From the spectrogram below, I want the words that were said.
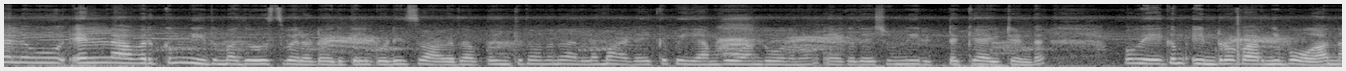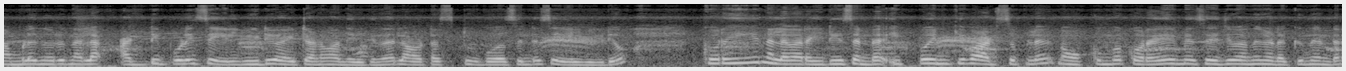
ഹലോ എല്ലാവർക്കും നീതുമധൂസ് വലോട്ട് ഒരിക്കൽ കൂടി സ്വാഗതം. അപ്പോൾ എനിക്ക് തോന്നുന്നു നല്ല മഴയൊക്കെ പെയ്യാൻ പോകാൻ തോന്നുന്നു. ഏകദേശം ഒന്ന് ഇരുട്ടൊക്കെ ആയിട്ടുണ്ട്. അപ്പോൾ വേഗം ഇൻട്രോ പറഞ്ഞു പോകാം. നമ്മളിന്നൊരു നല്ല അടിപൊളി സെയിൽ വീഡിയോ ആയിട്ടാണ് വന്നിരിക്കുന്നത്. ലോട്ടസ് ട്യൂബേഴ്സിന്റെ സെയിൽ വീഡിയോ കുറേ നല്ല വെറൈറ്റീസ് ഉണ്ട്. ഇപ്പോൾ എനിക്ക് വാട്സപ്പിൽ നോക്കുമ്പോൾ കുറേ മെസ്സേജ് വന്ന് കിടക്കുന്നുണ്ട്.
